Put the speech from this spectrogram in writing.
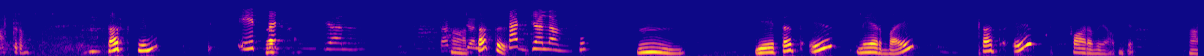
Patram. तत् किम्? एतत् जल। हा. तत् तत्। जलम्। हम्म। एतत् इस् नियर् बै तत् इस् फार् अवे आब्जेक्ट्। हा।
